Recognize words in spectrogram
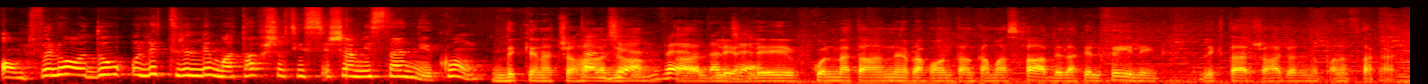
qomt filgħodu u literally ma tafx qed x'hemm jistenniek, hu. Dik kienet xi ħaġa tal-blieh li kull meta nirrakonta anke ma' sħabi dak il-feeling l-iktar xi ħaġa li nibqa' niftakar.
